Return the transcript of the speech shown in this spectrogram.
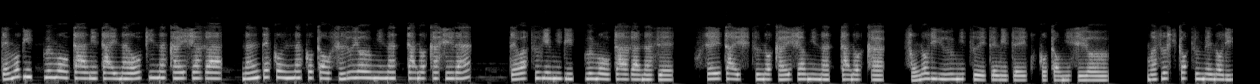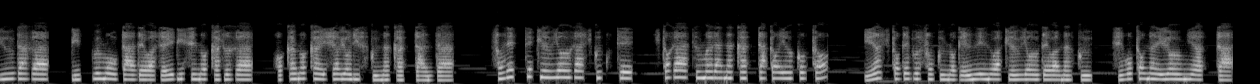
でもビッグモーターみたいな大きな会社が、なんでこんなことをするようになったのかしら？では次にビッグモーターがなぜ、不正体質の会社になったのか、その理由について見ていくことにしよう。まず一つ目の理由だが、ビッグモーターでは整備士の数が、他の会社より少なかったんだ。それって給料が低くて、人が集まらなかったということ？いや人手不足の原因は給料ではなく、仕事内容にあった。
